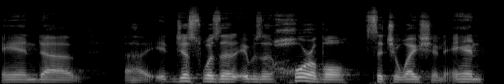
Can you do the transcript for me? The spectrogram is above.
And uh, uh, it just was a it was a horrible situation. And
